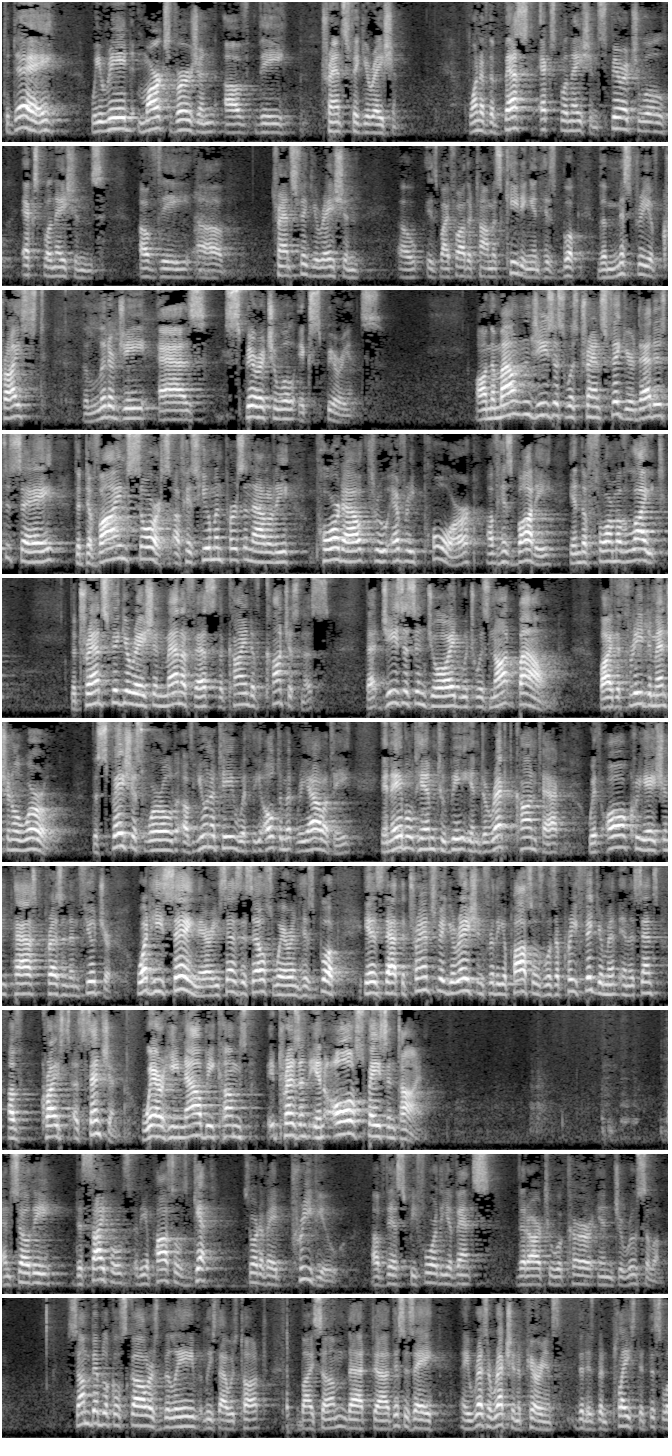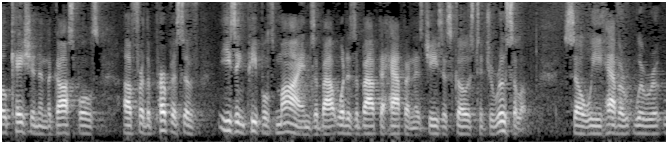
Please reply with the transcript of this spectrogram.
Today, we read Mark's version of the Transfiguration. One of the best explanations, spiritual explanations of the uh, Transfiguration uh, is by Father Thomas Keating in his book, The Mystery of Christ, the Liturgy as Spiritual Experience. On the mountain, Jesus was transfigured, that is to say, the divine source of his human personality poured out through every pore of his body in the form of light. The transfiguration manifests the kind of consciousness that Jesus enjoyed, which was not bound by the three dimensional world. The spacious world of unity with the ultimate reality enabled him to be in direct contact with all creation, past, present, and future. What he's saying there, he says this elsewhere in his book, is that the transfiguration for the apostles was a prefigurement, in a sense, of Christ's ascension, where he now becomes present in all space and time. And so the disciples, the apostles, get sort of a preview of this before the events that are to occur in Jerusalem. Some biblical scholars believe, at least I was taught by some, that uh, this is a, a resurrection appearance that has been placed at this location in the Gospels uh, for the purpose of easing people's minds about what is about to happen as Jesus goes to Jerusalem. So we have a,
